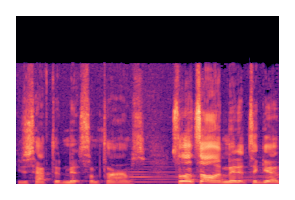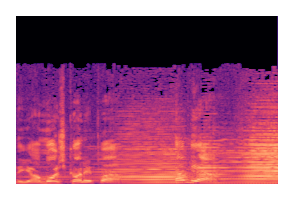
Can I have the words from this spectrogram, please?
You just have to admit sometimes. So let's all admit it together, y'all. Morsh Pa. Come y'all.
